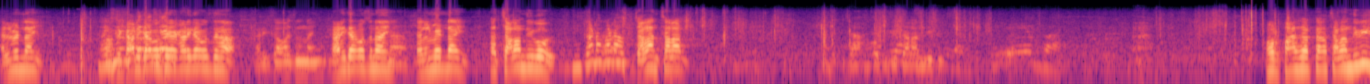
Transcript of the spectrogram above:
হেলমেট নাই। গাড়ি কাগজ দেখা গাড়ি কাগজ দেখা। গাড়ির কাগজ নাই গাড়ি কাগজ নাই। হেলমেট নাই চালান দিব। চালান চালান। চালান দিবি পাঁচ হাজার টাকা চালান দিবি?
